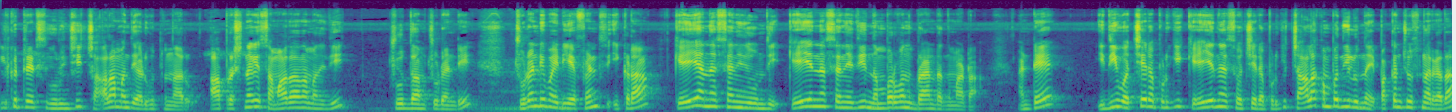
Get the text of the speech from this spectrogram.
సిల్క్ గురించి చాలామంది అడుగుతున్నారు. ఆ ప్రశ్నకి సమాధానం అనేది చూద్దాం చూడండి. చూడండి మై డియర్ ఫ్రెండ్స్ ఇక్కడ కేఎన్ఎస్ అనేది ఉంది. కేఎన్ఎస్ అనేది నెంబర్ వన్ బ్రాండ్ అనమాట అంటే ఇది వచ్చేటప్పటికి కేఎన్ఎస్ వచ్చేటప్పటికి చాలా కంపెనీలు ఉన్నాయి. పక్కన చూస్తున్నారు కదా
